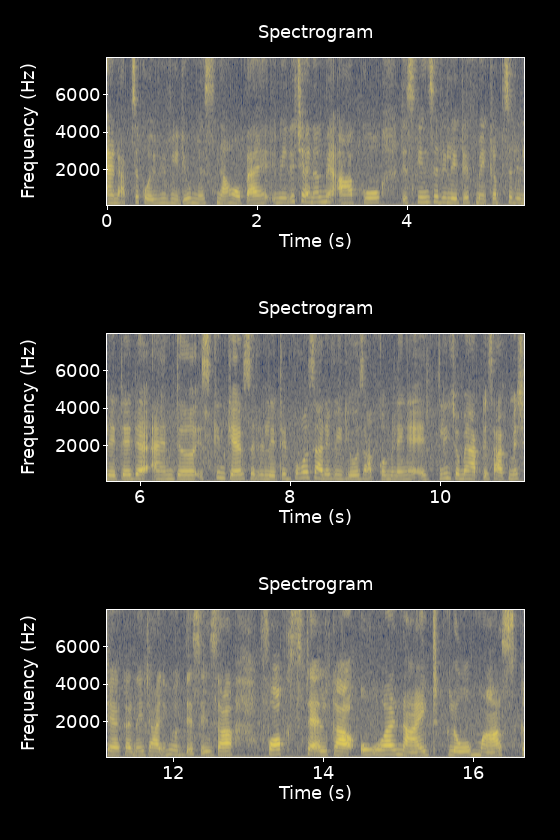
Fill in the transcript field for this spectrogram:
एंड आपसे कोई भी वीडियो मिस ना हो पाए। मेरे चैनल में आपको स्किन से रिलेटेड, मेकअप से रिलेटेड एंड स्किन केयर से रिलेटेड बहुत सारे वीडियोस आपको मिलेंगे। एक्चुअली जो मैं आपके साथ में शेयर करने जा रही हूँ। दिस इज़ अ फॉक्स टेल का ओवरनाइट ग्लो मास्क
